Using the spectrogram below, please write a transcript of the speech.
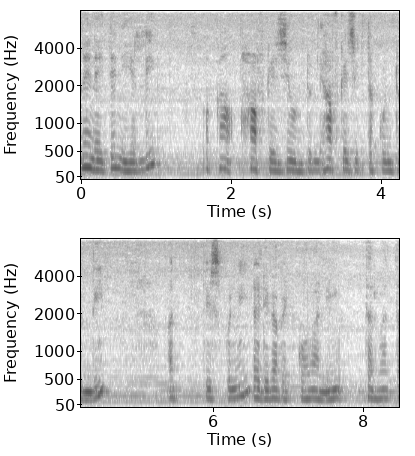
నేనైతే నియర్లీ ఒక హాఫ్ కేజీ ఉంటుంది హాఫ్ కేజీకి తక్కువ ఉంటుంది. అది తీసుకుని రెడీగా పెట్టుకోవాలి. తర్వాత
